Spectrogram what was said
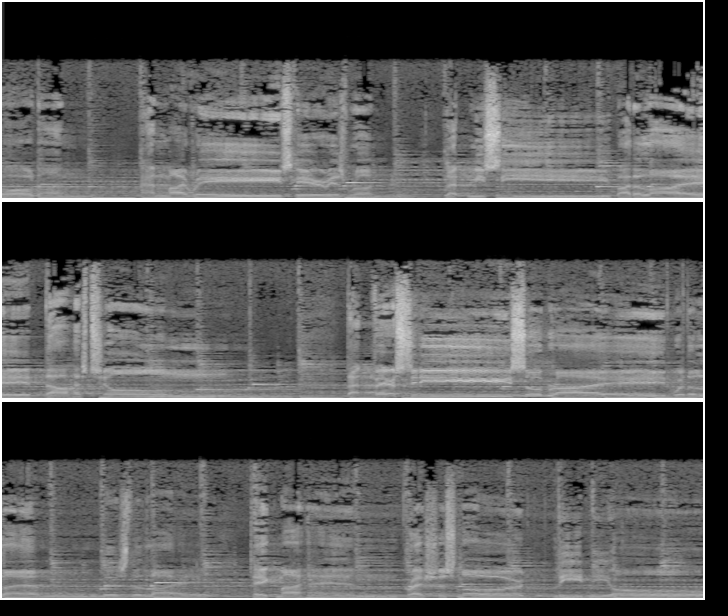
All done and my race here is run, let me see by the light thou hast shone that fair city so bright where the Lamb is the light. Take my hand, precious Lord, lead me on.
